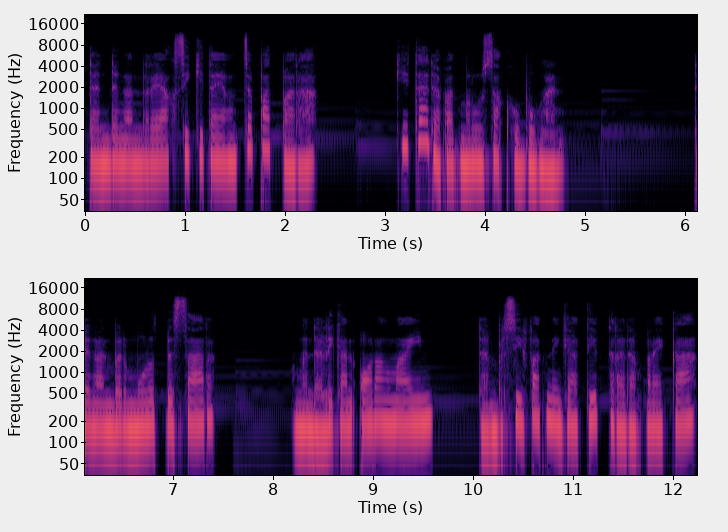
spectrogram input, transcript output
dan dengan reaksi kita yang cepat parah, kita dapat merusak hubungan. Dengan bermulut besar, mengendalikan orang lain, dan bersifat negatif terhadap mereka,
